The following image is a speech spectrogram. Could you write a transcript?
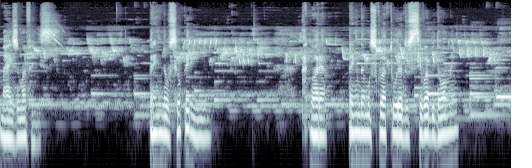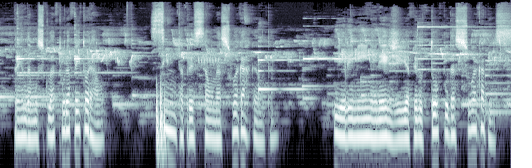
Mais uma vez. Prenda o seu períneo. Agora, prenda a musculatura do seu abdômen. Prenda a musculatura peitoral. Sinta a pressão na sua garganta e elimine a energia pelo topo da sua cabeça.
